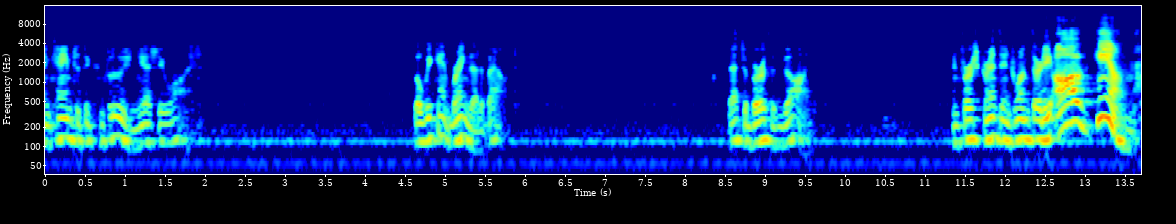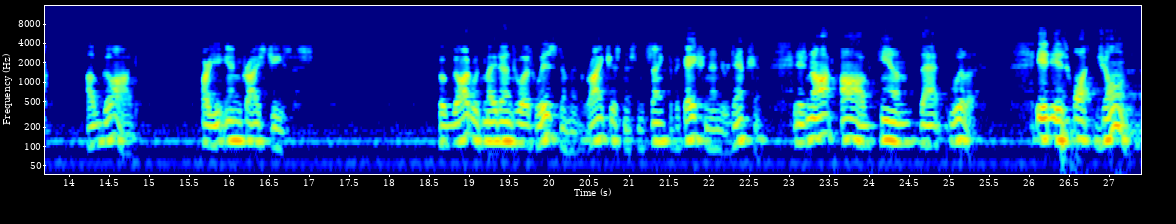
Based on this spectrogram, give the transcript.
And came to the conclusion, yes, he was. But we can't bring that about. That's a birth of God in 1 Corinthians 1.30, of him, of God, are ye in Christ Jesus. But God was made unto us wisdom and righteousness and sanctification and redemption. It is not of him that willeth. It is what Jonah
